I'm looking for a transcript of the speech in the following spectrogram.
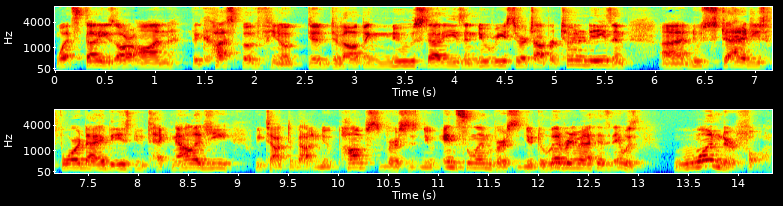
What studies are on the cusp of, you know, de- developing new studies and new research opportunities and uh, new strategies for diabetes, new technology. We talked about new pumps versus new insulin versus new delivery methods. And it was wonderful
